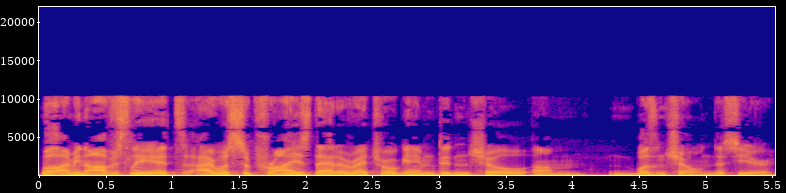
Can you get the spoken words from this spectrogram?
well, I mean, obviously, it's. I was surprised that a retro game didn't show, um, wasn't shown this year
